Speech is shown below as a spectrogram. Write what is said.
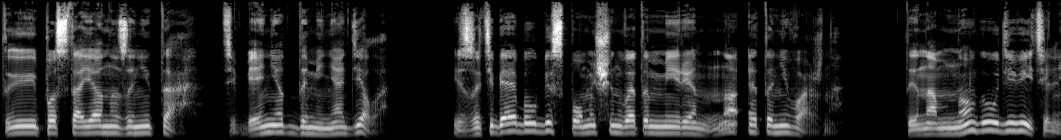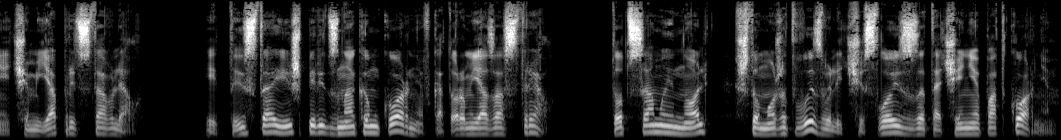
«Ты постоянно занята, тебе нет до меня дела. Из-за тебя я был беспомощен в этом мире, но это не важно. Ты намного удивительнее, чем я представлял. И ты стоишь перед знаком корня, в котором я застрял. Тот самый ноль, что может вызволить число из заточения под корнем.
